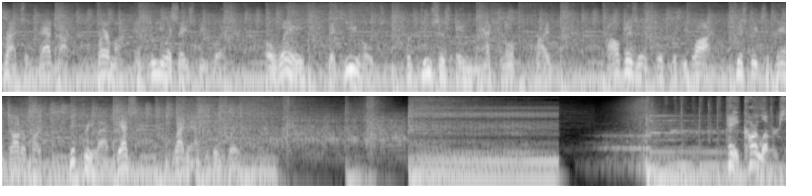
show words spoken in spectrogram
tracks of Monadnock, Claremont, and Lee USA Speedway. A wave that he hopes produces a national title. I'll visit with Ricky Bly, this week's Advance Auto Parts Victory Lap guest, right after this break. Hey, car lovers!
